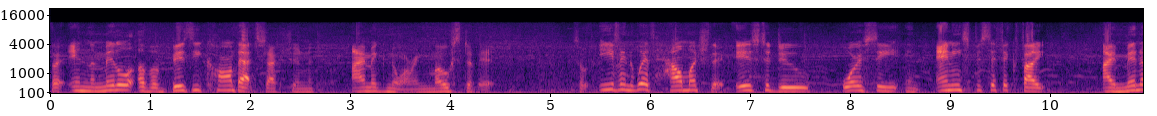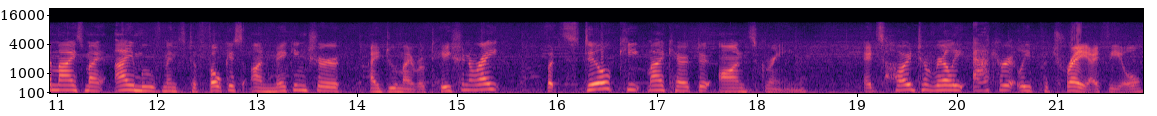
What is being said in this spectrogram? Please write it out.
but in the middle of a busy combat section, I'm ignoring most of it. So even with how much there is to do or see in any specific fight, I minimize my eye movements to focus on making sure I do my rotation right, but still keep my character on screen. It's hard to really accurately portray, I feel.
